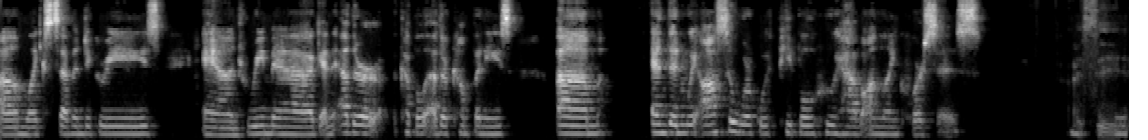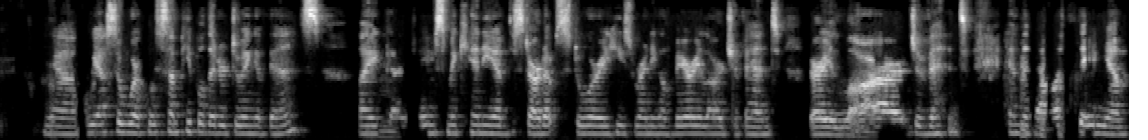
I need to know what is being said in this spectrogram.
um, like Seven Degrees and Remag and other a couple of other companies. Um, and then we also work with people who have online courses. I see. Yeah, we also work with some people that are doing events, like mm-hmm. uh, James McKinney of the Startup Story. He's running a very large event, very mm-hmm. large event in the Dallas Stadium.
